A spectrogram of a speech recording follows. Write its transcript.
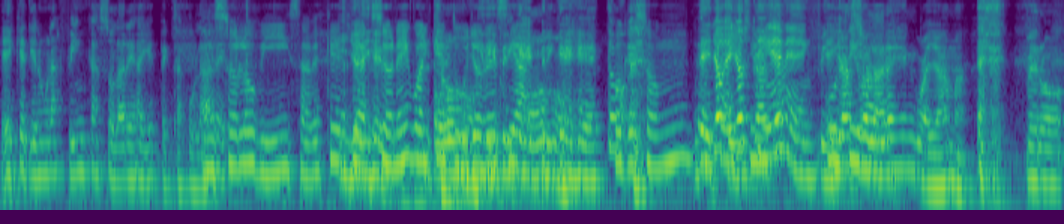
es que tienen unas fincas solares ahí espectaculares. Eso lo vi, ¿sabes qué? Reaccioné igual que tú, yo decía, ¿qué es esto? Porque son de ellos, ellos tienen fincas solares en Guayama, pero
